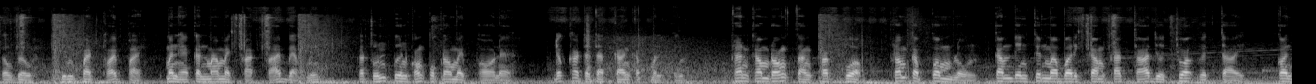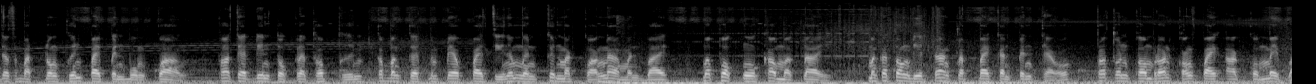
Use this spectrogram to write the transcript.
เร็วๆจึงปัดถอยไป มันแหกกันมาไม่ขาดสายแบบนี้ กระสุนปืนของพวกเราไม่พอแน่เดี๋ยวข้าจะจัดการกับมันเองพรันคำร้องสั่งพักพวก พร้อมกับก้มลงกำเด็นขึ้นมาบริกรรมคาถาหยุดชั่วอึดใจ ก่อนจะสะบัดลงพื้นไปเป็นวงกว้าง พอแต่ดินตกกระทบพื้น ก็บังเกิดเป็นเปลวไฟสีน้ำเงินขึ้นมาขวางหน้ามันไว้เมื่อพวกงูเข้ามาใกล้มันก็ต้องเดีดร่างกลับไปกันเป็นแถว เพราะทนความร้อนของไฟอาคมไม่ไหว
